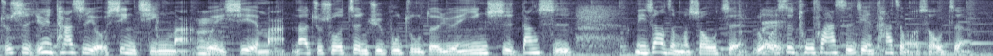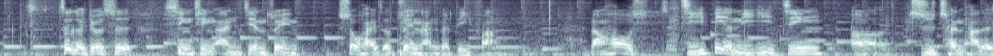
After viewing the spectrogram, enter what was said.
就是因为他是有性侵嘛、猥亵嘛，那就说证据不足的原因是当时你知道怎么收证？如果是突发事件，他怎么收证？这个就是性侵案件最受害者最难的地方。然后，即便你已经。呃，指称他的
